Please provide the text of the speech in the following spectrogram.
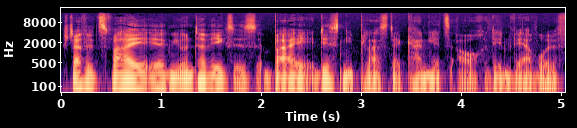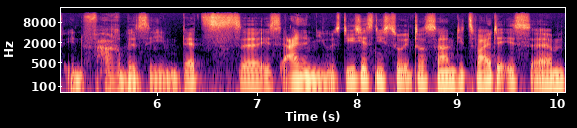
Staffel 2 irgendwie unterwegs ist bei Disney Plus, der kann jetzt auch den Werwolf in Farbe sehen. Das äh, ist eine News. Die ist jetzt nicht so interessant. Die zweite ist, ähm,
